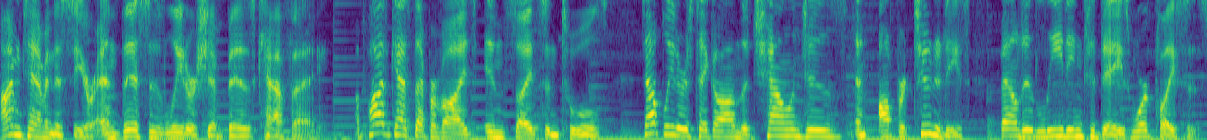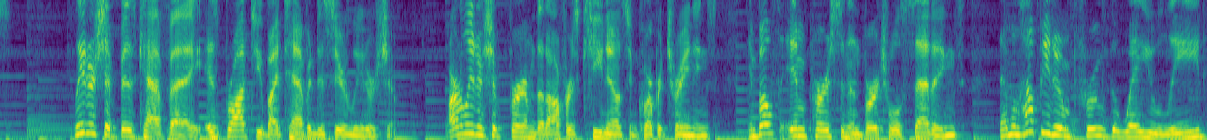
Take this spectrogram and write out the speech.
I'm Tanveer Naseer, and this is Leadership Biz Cafe, a podcast that provides insights and tools to help leaders take on the challenges and opportunities found in leading today's workplaces. Leadership Biz Cafe is brought to you by Tanveer Naseer Leadership, our leadership firm that offers keynotes and corporate trainings in both in person and virtual settings that will help you to improve the way you lead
